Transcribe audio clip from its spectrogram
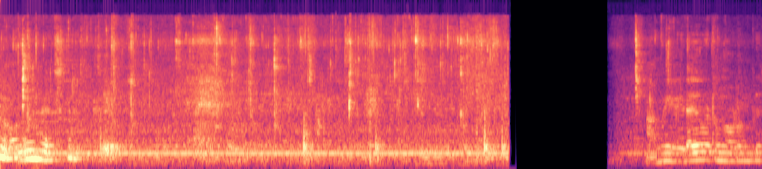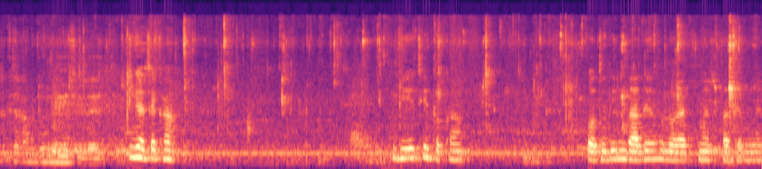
নরম হয়েছে আমি এটাই ওটা নরম পিস খেলাম তুমি দিয়েছিলে ঠিক আছে খা। দিয়েছি তো খা। কতদিন বাদে হলো এক মাস বাদে মনে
